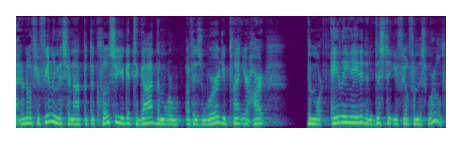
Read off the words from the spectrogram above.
I don't know if you're feeling this or not, but the closer you get to God, the more of His Word you plant in your heart, the more alienated and distant you feel from this world.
